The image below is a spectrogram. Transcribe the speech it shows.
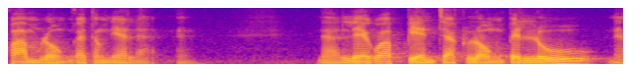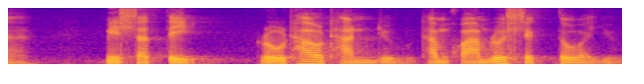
ความหลงกันตรงนี้แหละนะ นะเรียกว่าเปลี่ยนจากหลงเป็นรู้นะมีสติรู้เท่าทันอยู่ทำความรู้สึกตัวอยู่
